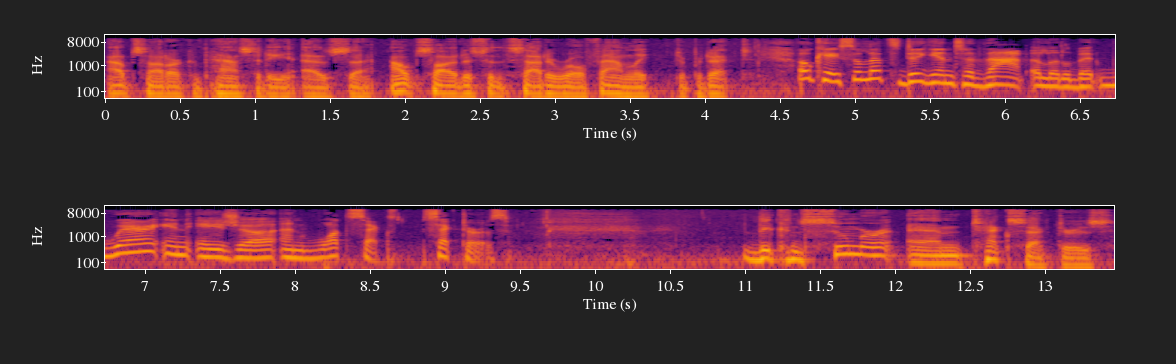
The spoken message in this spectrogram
outside our capacity as uh, outsiders to the Saudi royal family to predict. Okay, so let's dig into that a little bit. Where in Asia and what sec- sectors? The consumer and tech sectors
